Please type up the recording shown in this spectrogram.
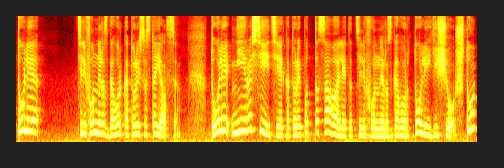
то ли телефонный разговор, который состоялся, то ли нейросети, которые подтасовали этот телефонный разговор, то ли еще что,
